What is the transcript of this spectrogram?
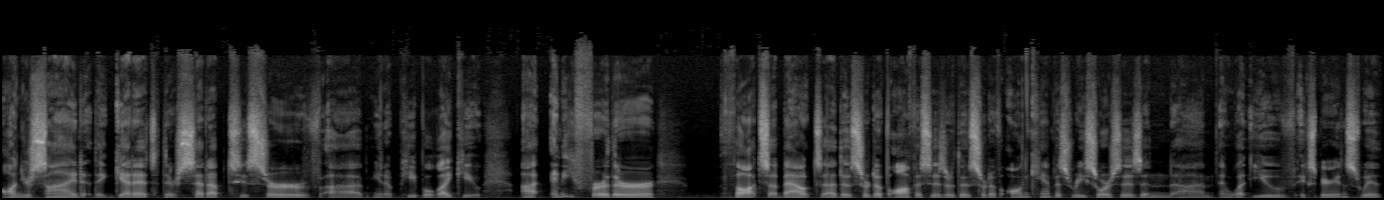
on your side. They get it. They're set up to serve, uh, you know, people like you. Uh, any further thoughts about uh, those sort of offices or those sort of on-campus resources and um, and what you've experienced with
